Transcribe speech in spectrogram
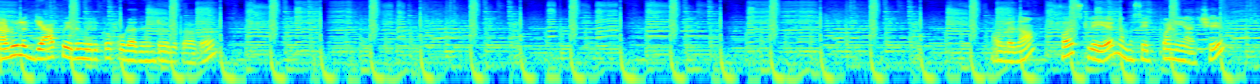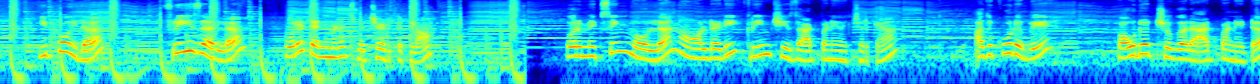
நடுவில் கேப் எதுவும் இருக்கக்கூடாதுன்றதுக்காக. அவ்வளோதான் ஃபர்ஸ்ட் லேயர் நம்ம செட் பண்ணியாச்சு. இப்போது இதை ஃப்ரீசரில் ஒரு டென் மினிட்ஸ் வச்சு எடுத்துக்கலாம். ஒரு மிக்சிங் பவுலில் நான் ஆல்ரெடி க்ரீம் சீஸ் ஆட் பண்ணி வச்சுருக்கேன். அது கூடவே பவுடர் சுகர் ஆட் பண்ணிவிட்டு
